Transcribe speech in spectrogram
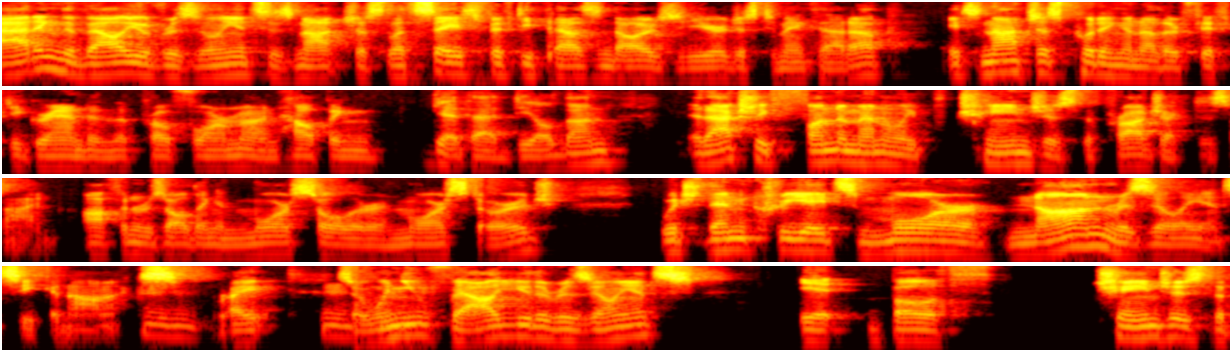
adding the value of resilience is not just let's say it's $50,000 a year just to make that up. It's not just putting another 50 grand in the pro forma and helping get that deal done. It actually fundamentally changes the project design, often resulting in more solar and more storage, which then creates more non resilience economics, mm-hmm. right? Mm-hmm. So when you value the resilience, it both changes the,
